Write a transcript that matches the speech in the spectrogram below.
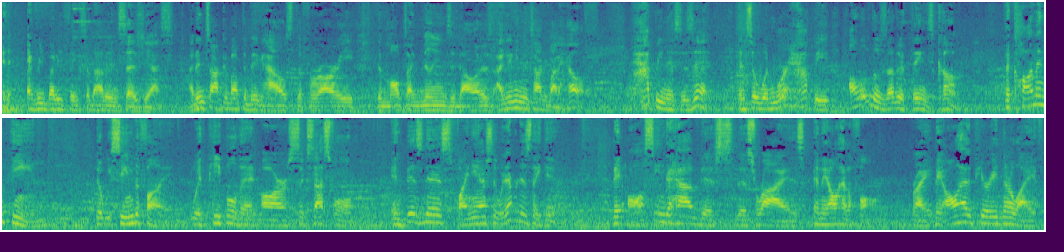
And everybody thinks about it and says yes. I didn't talk about the big house, the Ferrari, the multi millions of dollars. I didn't even talk about health. Happiness is it. And so when we're happy, all of those other things come. The common theme that we seem to find with people that are successful in business, financially, whatever it is they do, they all seem to have this this rise and they all had a fall, right? They all had a period in their life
